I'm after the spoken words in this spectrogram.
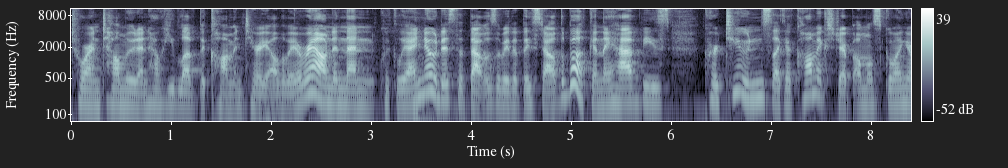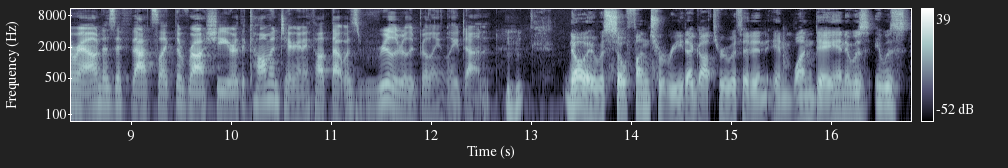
Torah and Talmud and how he loved the commentary all the way around. And then quickly I noticed that that was the way that they styled the book. And they have these cartoons, like a comic strip, almost going around as if that's like the Rashi or the commentary. And I thought that was really, really brilliantly done. Mm-hmm. No, it was so fun to read. I got through with it in, in one day. And it was, it was,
